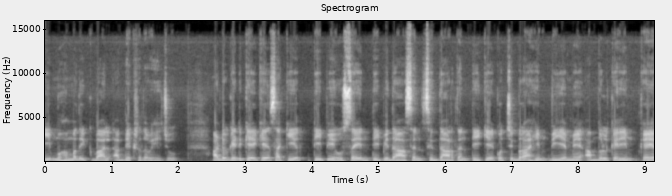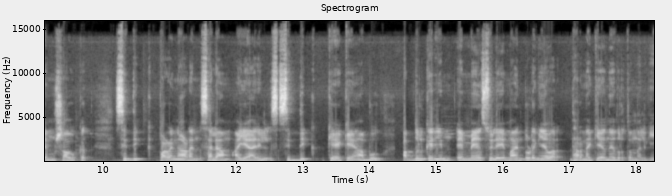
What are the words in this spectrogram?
E. Muhammad Iqbal അധ്യക്ഷത വഹിച്ചു. Advocate K. K. Zakir T. P. Hussain T. P. Dasan Siddharthan T. K. Kochibrahim V. M. A. Abdul Karim K. M. Shoukath Siddique Pazhangadan Salam Ayyaril Siddique K. K. Abu Abdul Karim M A Sulaiman തുടങ്ങിയവർ ധർണയ്ക്ക് നേതൃത്വം നൽകി.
